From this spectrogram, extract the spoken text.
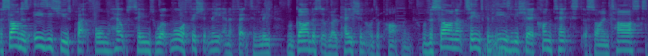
Asana's easy to use platform helps teams work more efficiently and effectively regardless of location or department. With Asana, teams can easily share context, assign tasks,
